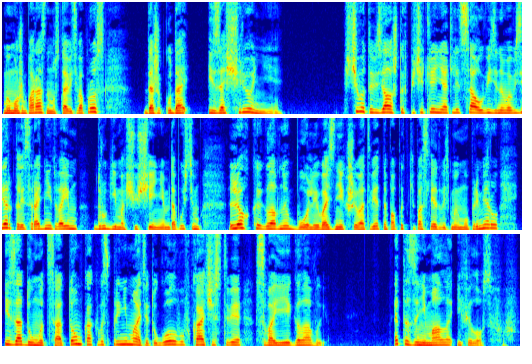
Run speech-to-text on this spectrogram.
Мы можем по-разному ставить вопрос, даже куда изощреннее, с чего ты взял, что впечатление от лица, увиденного в зеркале, сродни твоим другим ощущениям, допустим, легкой головной боли, возникшей в ответ на попытки последовать моему примеру и задуматься о том, как воспринимать эту голову в качестве своей головы? Это занимало и философов.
